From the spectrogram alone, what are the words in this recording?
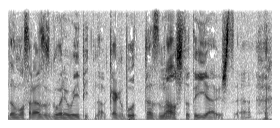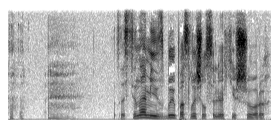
Думал сразу с горя выпить, но как будто знал, что ты явишься. А? За стенами избы послышался легкий шорох.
